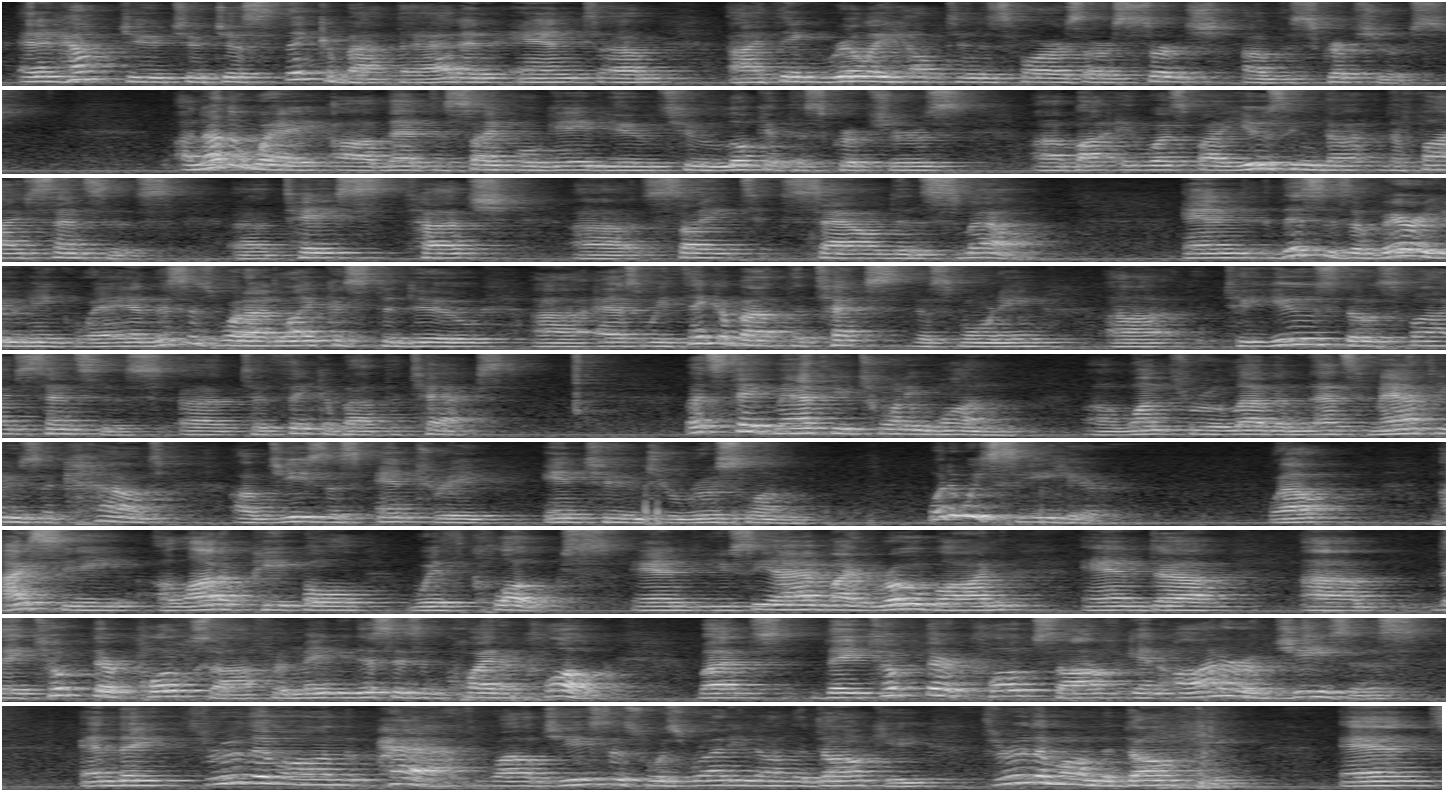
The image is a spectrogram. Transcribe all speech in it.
And it helped you to just think about that and, and um, I think really helped in as far as our search of the scriptures. Another way uh, that disciple gave you to look at the scriptures uh, by, it was by using the, the five senses uh, taste, touch, uh, sight, sound, and smell. And this is a very unique way, and this is what I'd like us to do uh, as we think about the text this morning uh, to use those five senses uh, to think about the text. Let's take Matthew 21, uh, 1 through 11. That's Matthew's account of Jesus' entry into Jerusalem. What do we see here? Well, I see a lot of people with cloaks. And you see, I have my robe on, and uh, uh, they took their cloaks off, and maybe this isn't quite a cloak, but they took their cloaks off in honor of Jesus and they threw them on the path while Jesus was riding on the donkey, threw them on the donkey, and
